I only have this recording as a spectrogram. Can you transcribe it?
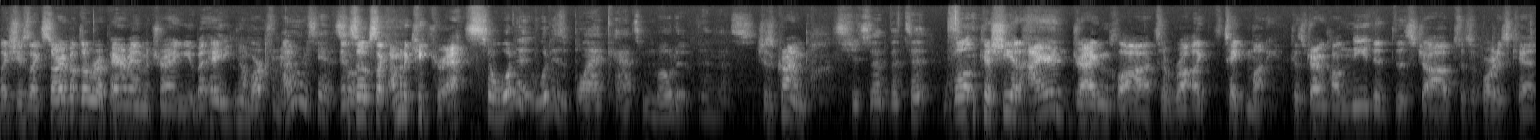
Like she's like, sorry about the repairman betraying you, but hey, you can come work for me. I don't understand. and So, Silk's like, I'm gonna kick your ass. so what? What is Black Cat's motive in this? She's a crime boss. She said that's it. Well, because she had hired Dragonclaw to ro- like take money, because Dragon Dragonclaw needed this job to support his kid.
